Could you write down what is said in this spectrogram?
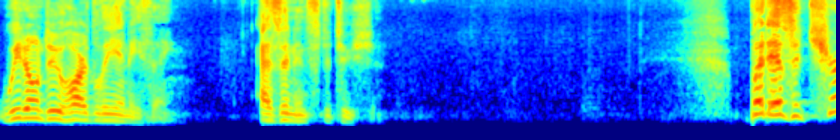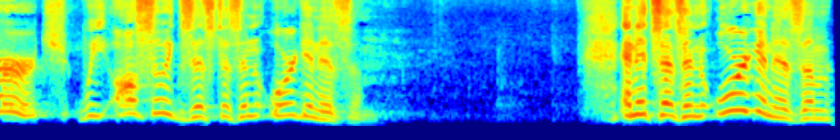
we don't do hardly anything as an institution. But as a church, we also exist as an organism. And it's as an organism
